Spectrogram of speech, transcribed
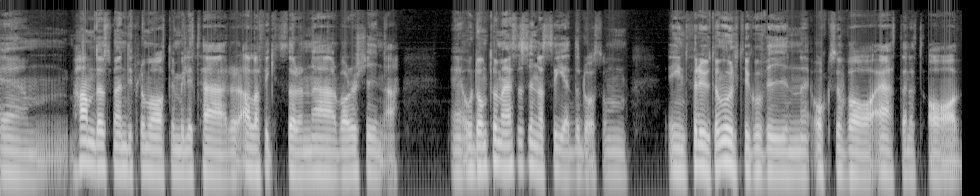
Ehm, handelsmän, diplomater, militärer, alla fick större närvaro i Kina. Eh, och de tog med sig sina seder då som, förutom ulltyg och vin, också var ätandet av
